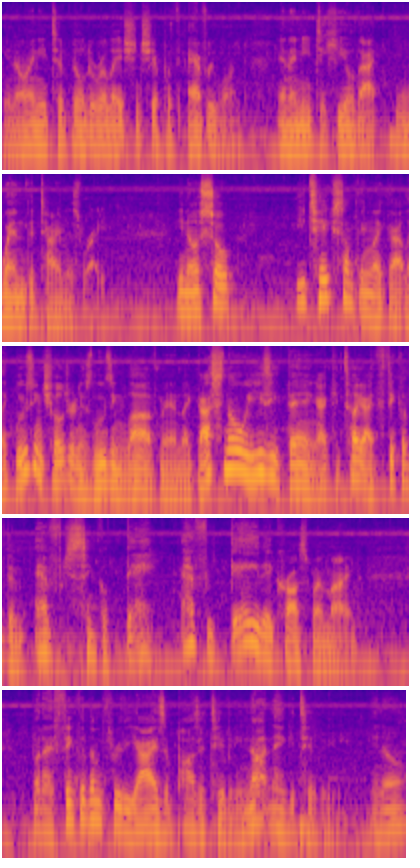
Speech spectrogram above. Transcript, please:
You know, I need to build a relationship with everyone, and I need to heal that when the time is right. You know, so you take something like that, like losing children is losing love, man. Like that's no easy thing. I can tell you, I think of them every single day. Every day they cross my mind. But I think of them through the eyes of positivity, not negativity, you know?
